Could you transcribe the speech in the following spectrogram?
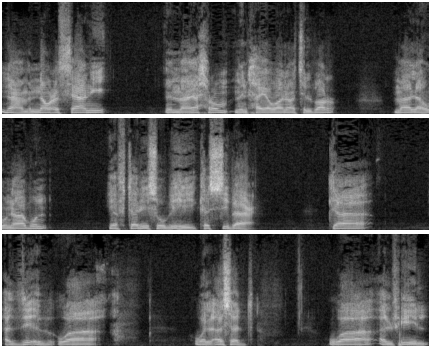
نعم. النوع الثاني مما يحرم من حيوانات البر ما له ناب يفترس به كالسباع. كالذئب و والأسد والفيل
